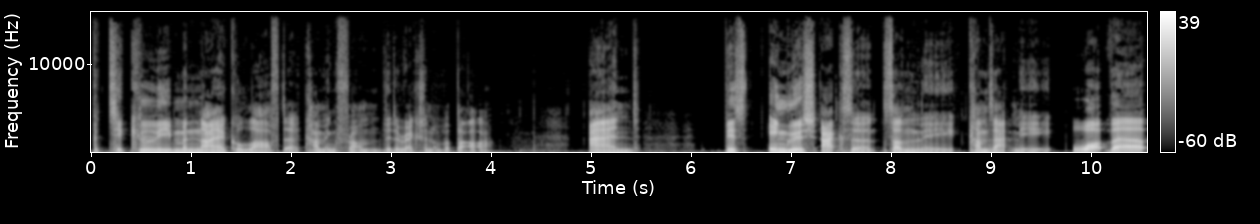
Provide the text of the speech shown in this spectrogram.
particularly maniacal laughter coming from the direction of the bar. And this English accent suddenly comes at me. What the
